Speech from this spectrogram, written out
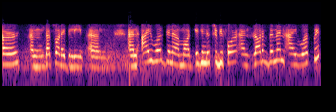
her, and that's what I believe. Um, and I worked in a mortgage industry before, and a lot of women I work with,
